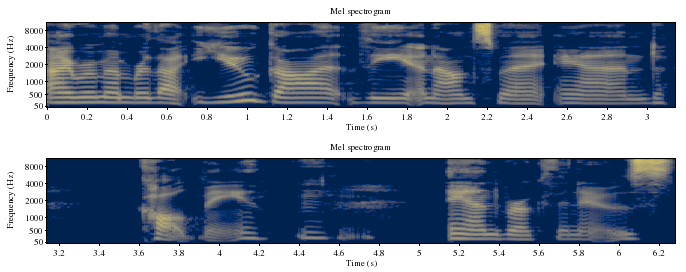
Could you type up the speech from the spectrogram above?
I remember that you got the announcement and called me Mm-hmm. and broke the news.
